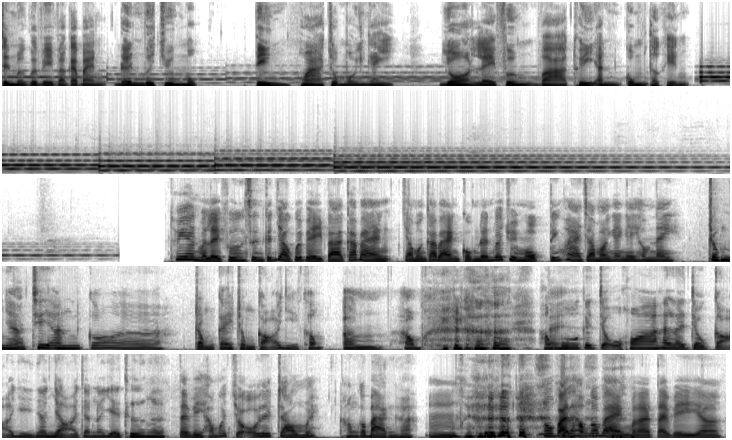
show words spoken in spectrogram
xin mời quý vị và các bạn đến với chuyên mục Tiếng Hoa cho mỗi ngày do Lệ Phương và Thúy Anh cùng thực hiện. Thúy Anh và Lệ Phương xin kính chào quý vị và các bạn. Chào mừng các bạn cùng đến với chuyên mục Tiếng Hoa cho mỗi ngày ngày hôm nay. Trong nhà Thi Anh có uh, trồng cây trồng cỏ gì không? Ừm, không. không Tại- mua cái chậu hoa hay là chậu cỏ gì nho nhỏ cho nó dễ thương à? Tại vì không có chỗ để trồng ấy. Không có bàn hả? Ừ. không phải là không có bàn mà là tại vì ờ,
